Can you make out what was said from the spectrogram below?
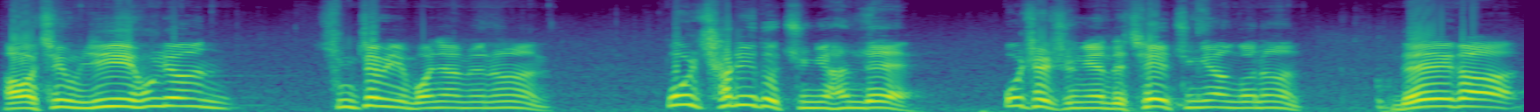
아 지금 이 훈련 중점이 뭐냐면은 볼 처리도 중요한데 볼 처리 중요한데 제일 중요한 거는 내가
